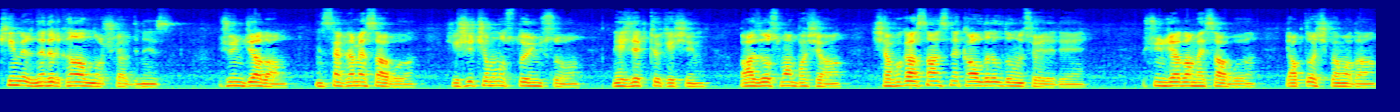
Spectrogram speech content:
Kimdir Nedir kanalına hoş geldiniz. Üçüncü adam, Instagram hesabı, Yeşilçam'ın usta oyuncusu, Necdet Kökeş'in Gazi Osman Paşa, Şafak Hastanesi'ne kaldırıldığını söyledi. Üçüncü adam hesabı yaptığı açıklamada,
